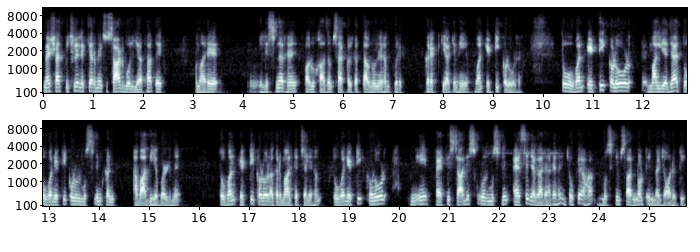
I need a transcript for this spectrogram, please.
मैं शायद पिछले लेक्चर में 160 बोल गया था तो एक हमारे लिसनर हैं फारूक आज़म साहब कलकत्ता, उन्होंने हमको करेक्ट किया कि नहीं 180 करोड़ है। तो 180 करोड़ मान लिया जाए तो 180 करोड़ मुस्लिम आबादी है वर्ल्ड में। तो 180 करोड़ अगर मान के चले हम तो 180 करोड़ में 35-40 करोड़ मुस्लिम ऐसे जगह रह रहे हैं जो कि हाँ Muslims are not in majority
